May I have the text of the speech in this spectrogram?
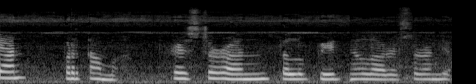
perhentian pertama restoran inilah restoran dia.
